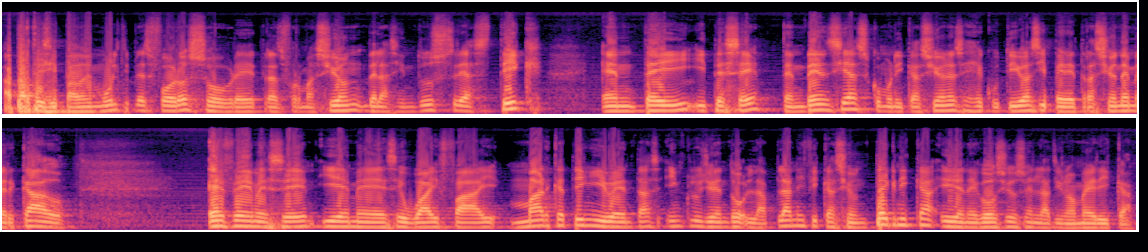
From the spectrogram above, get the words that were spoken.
Ha participado en múltiples foros sobre transformación de las industrias TIC en TI y TC, tendencias, comunicaciones ejecutivas y penetración de mercado, FMC, IMS, Wi-Fi, marketing y ventas, incluyendo la planificación técnica y de negocios en Latinoamérica,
